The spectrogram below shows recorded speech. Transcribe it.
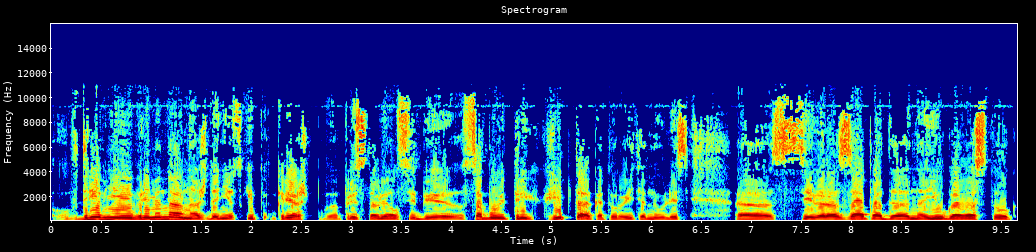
В древние времена наш Донецкий кряж представлял себе собой три хребта, которые тянулись э, с северо-запада на юго-восток.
